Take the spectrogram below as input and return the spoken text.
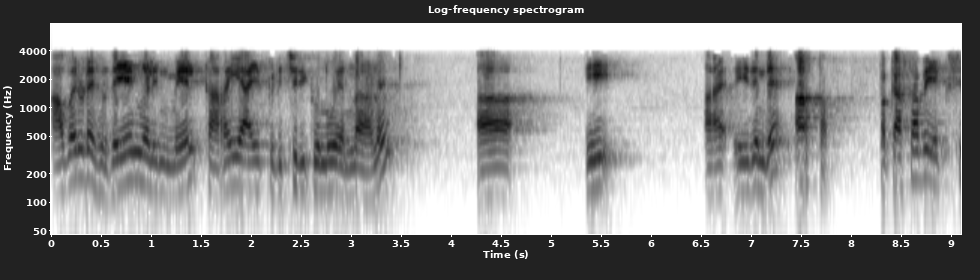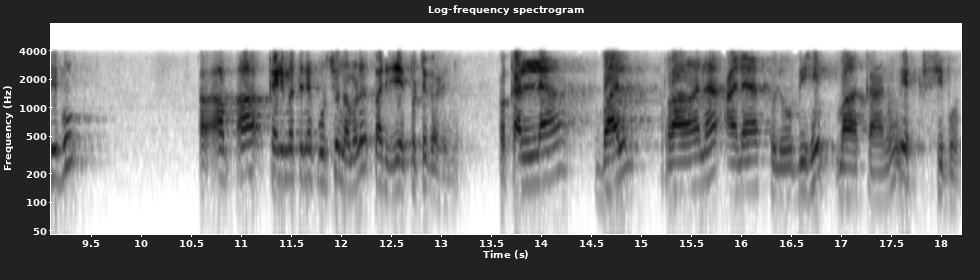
അവരുടെ ഹൃദയങ്ങളിന്മേൽ കറയായി പിടിച്ചിരിക്കുന്നു എന്നാണ് ഈ ഇതിന്റെ അർത്ഥം. ഇപ്പൊ കസബ എക്സിബു ആ കരിമത്തിനെ കുറിച്ച് നമ്മൾ പരിചയപ്പെട്ട് കഴിഞ്ഞു. അപ്പൊ കല്ല ബൽ റാന അല കുലൂബിഹിം മാക്കാനു എക്സിബുൻ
